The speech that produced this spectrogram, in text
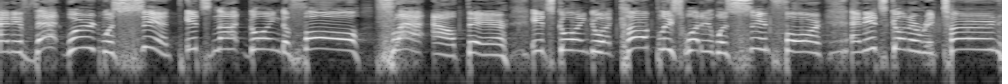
And if that word was sent, it's not going to fall flat out there. It's going to accomplish what it was sent for and it's going to return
